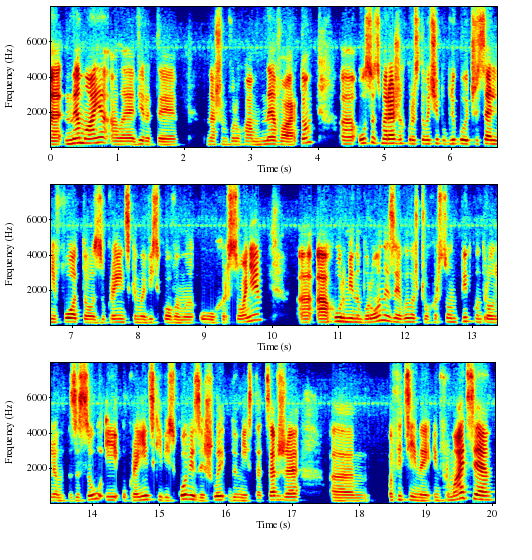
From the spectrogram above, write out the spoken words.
е, немає, але вірити. Нашим ворогам не варто е, у соцмережах. Користувачі публікують чисельні фото з українськими військовими у Херсоні. А ГУР Міноборони заявило, що Херсон під контролем ЗСУ і українські військові зайшли до міста. Це вже е, офіційна інформація.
